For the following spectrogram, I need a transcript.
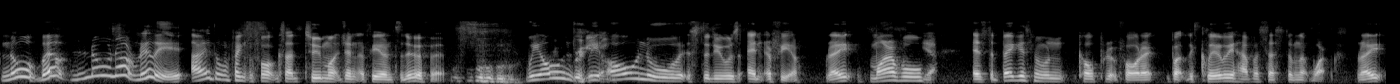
No, well, no, not really. I don't think Fox had too much interference to do with it. We all we on. all know that studios interfere, right? Marvel Yeah. is the biggest known culprit for it, but they clearly have a system that works, right?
